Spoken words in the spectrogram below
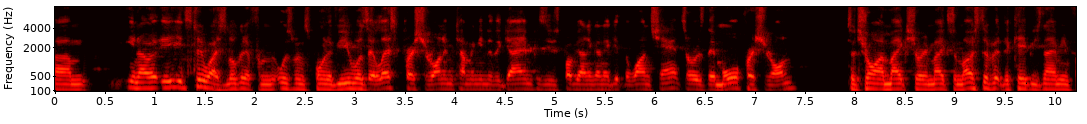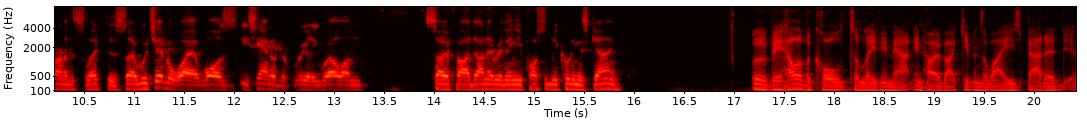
Um, you know, it's two ways to look at it from Usman's point of view. Was there less pressure on him coming into the game because he was probably only going to get the one chance, or is there more pressure on to try and make sure he makes the most of it to keep his name in front of the selectors? So, whichever way it was, he's handled it really well and so far done everything he possibly could in this game. It would be a hell of a call to leave him out in Hobart, given the way he's batted.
